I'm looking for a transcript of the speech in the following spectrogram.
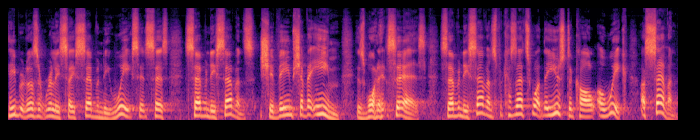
Hebrew doesn't really say 70 weeks, it says 77s. Shivim Shevaim is what it says. 77s because that's what they used to call a week, a seven.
